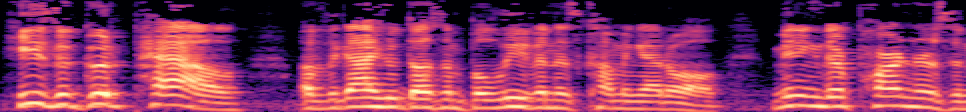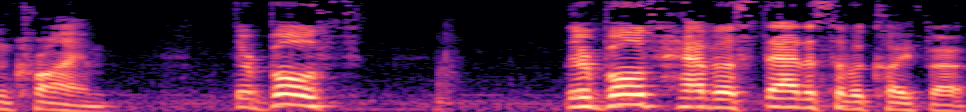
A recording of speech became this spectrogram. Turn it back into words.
He's a good pal of the guy who doesn't believe in his coming at all meaning they're partners in crime. They're both, they're both have a status of a koifer.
